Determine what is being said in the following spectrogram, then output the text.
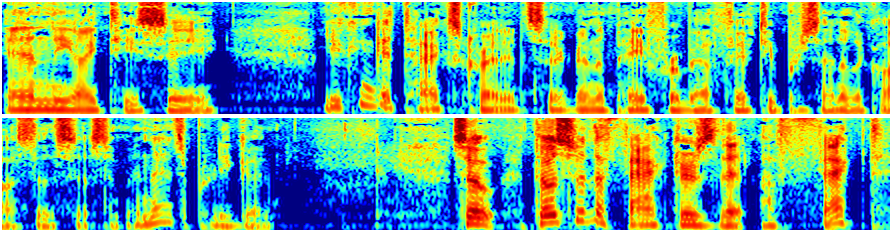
and the ITC, you can get tax credits that are going to pay for about 50% of the cost of the system. And that's pretty good. So, those are the factors that affect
